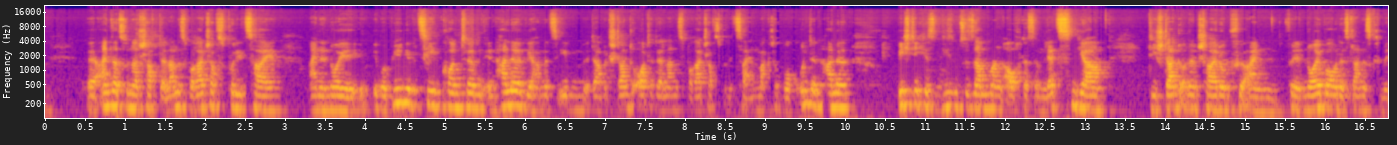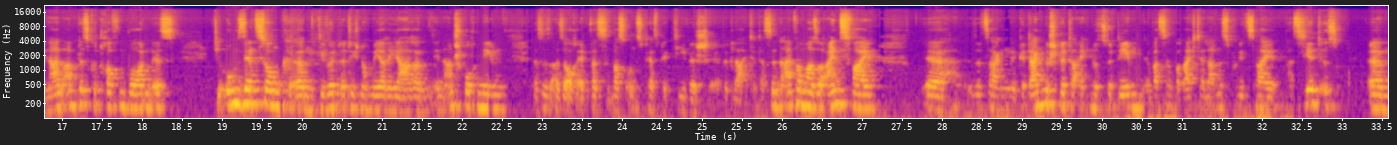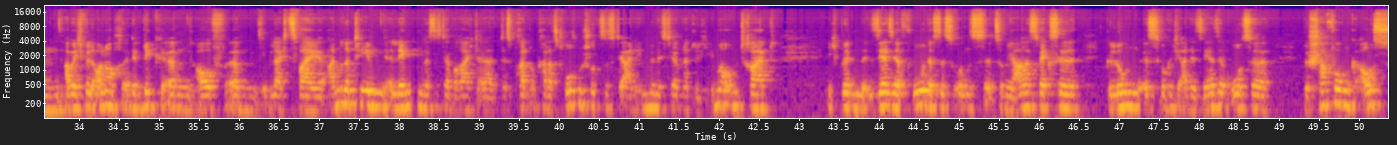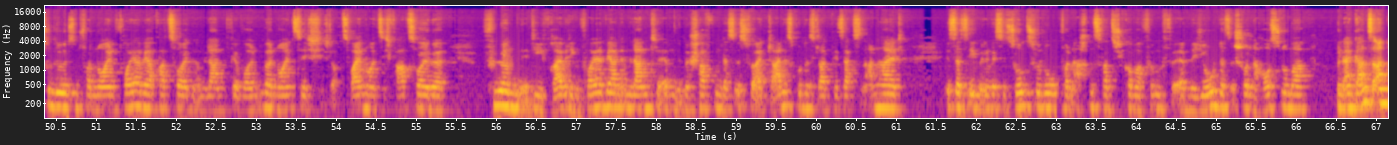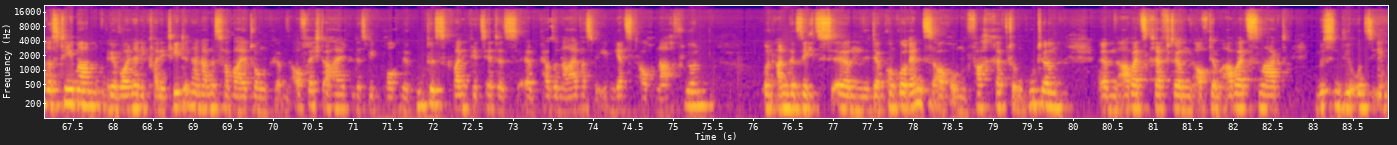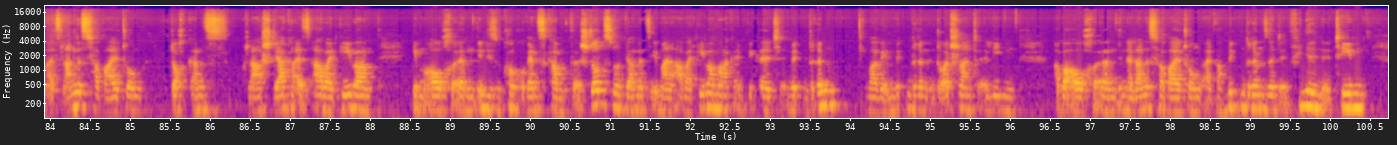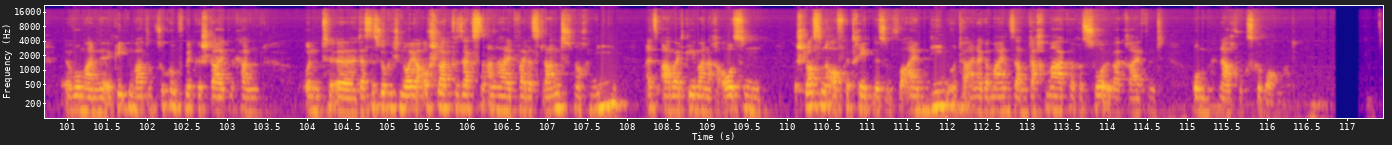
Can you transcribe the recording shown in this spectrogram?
äh, Einsatzhundertschaft der Landesbereitschaftspolizei eine neue Immobilie beziehen konnte in Halle. Wir haben jetzt eben damit Standorte der Landesbereitschaftspolizei in Magdeburg und in Halle. Wichtig ist in diesem Zusammenhang auch, dass im letzten Jahr die Standortentscheidung für, einen, für den Neubau des Landeskriminalamtes getroffen worden ist. Die Umsetzung, ähm, die wird natürlich noch mehrere Jahre in Anspruch nehmen. Das ist also auch etwas, was uns perspektivisch äh, begleitet. Das sind einfach mal so ein, zwei äh, sozusagen Gedankensplitter eigentlich nur zu dem, was im Bereich der Landespolizei passiert ist. Ähm, aber ich will auch noch den Blick ähm, auf vielleicht zwei andere Themen lenken. Das ist der Bereich des Brand- und Katastrophenschutzes, der ein Innenministerium natürlich immer umtreibt. Ich bin sehr, sehr froh, dass es uns äh, zum Jahreswechsel gelungen ist, wirklich eine sehr, sehr große Beschaffung auszulösen von neuen Feuerwehrfahrzeugen im Land. Wir wollen über 90, ich glaube 92 Fahrzeuge für die freiwilligen Feuerwehren im Land ähm, beschaffen. Das ist für ein kleines Bundesland wie Sachsen-Anhalt, ist das eben Investitionsvolumen von 28,5 äh, Millionen. Das ist schon eine Hausnummer. Und ein ganz anderes Thema, wir wollen ja die Qualität in der Landesverwaltung ähm, aufrechterhalten. Deswegen brauchen wir gutes, qualifiziertes äh, Personal, was wir eben jetzt auch nachführen. Und angesichts ähm, der Konkurrenz auch um Fachkräfte und gute ähm, Arbeitskräfte auf dem Arbeitsmarkt müssen wir uns eben als Landesverwaltung doch ganz klar stärker als Arbeitgeber eben auch ähm, in diesen Konkurrenzkampf stürzen. Und wir haben jetzt eben eine Arbeitgebermarke entwickelt mittendrin, weil wir eben mittendrin in Deutschland liegen, aber auch ähm, in der Landesverwaltung einfach mittendrin sind in vielen Themen, äh, wo man Gegenwart und Zukunft mitgestalten kann. Und äh, das ist wirklich ein neuer Aufschlag für Sachsen-Anhalt, weil das Land noch nie als Arbeitgeber nach außen geschlossen aufgetreten ist und vor allem nie unter einer gemeinsamen Dachmarke ressortübergreifend um Nachwuchs geworben hat.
